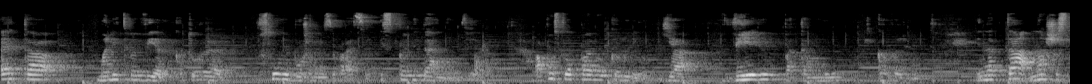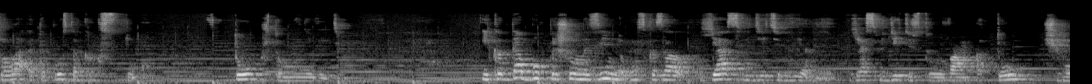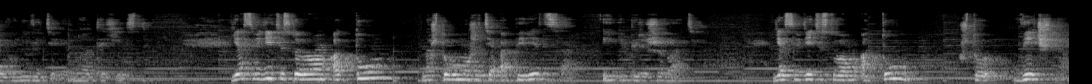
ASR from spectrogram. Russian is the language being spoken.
это молитва веры, которая в Слове Божьем называется исповеданием веры. Апостол Павел говорил, я верю, потому и говорю. Иногда наши слова это просто как стук в то, что мы не видим. И когда Бог пришел на землю, Он сказал, я свидетель верный, я свидетельствую вам о том, чего вы не видели, но это есть. Я свидетельствую вам о том, на что вы можете опереться и не переживать. Я свидетельствую вам о том, что вечно,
